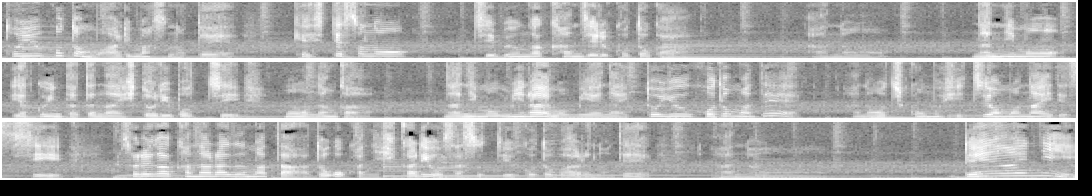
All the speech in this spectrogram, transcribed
ということもありますので決してその自分が感じることがあの何にも役に立たない一りぼっちもうなんか何も未来も見えないというほどまであの落ち込む必要もないですしそれが必ずまたどこかに光を差すっていうことがあるのであの恋愛に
